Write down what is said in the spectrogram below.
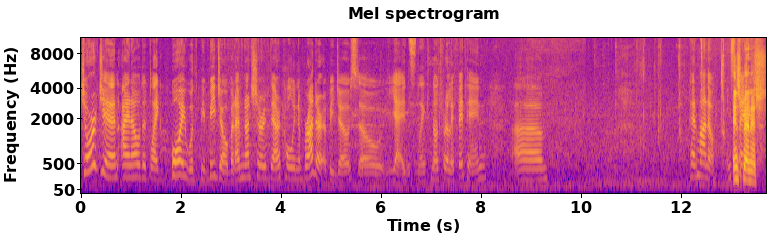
Georgian, I know that like boy would be bijo, but I'm not sure if they are calling a brother a bijo. So yeah, it's like not really fitting. Um, hermano. In Spanish.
